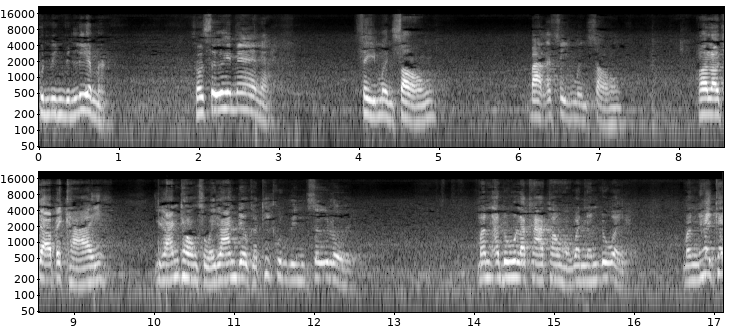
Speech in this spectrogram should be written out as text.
คุณวินวินเลียมอะ เขาซื้อให้แม่เนี่ยสี่หมื่นสองบาทละสี่หมื่นสองพอเราจะเอาไปขายร้านทองสวยร้านเดียวกับที่คุณวินซื้อเลย มันอดูราคาทองของวันนั้นด้วย มันให้แค่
